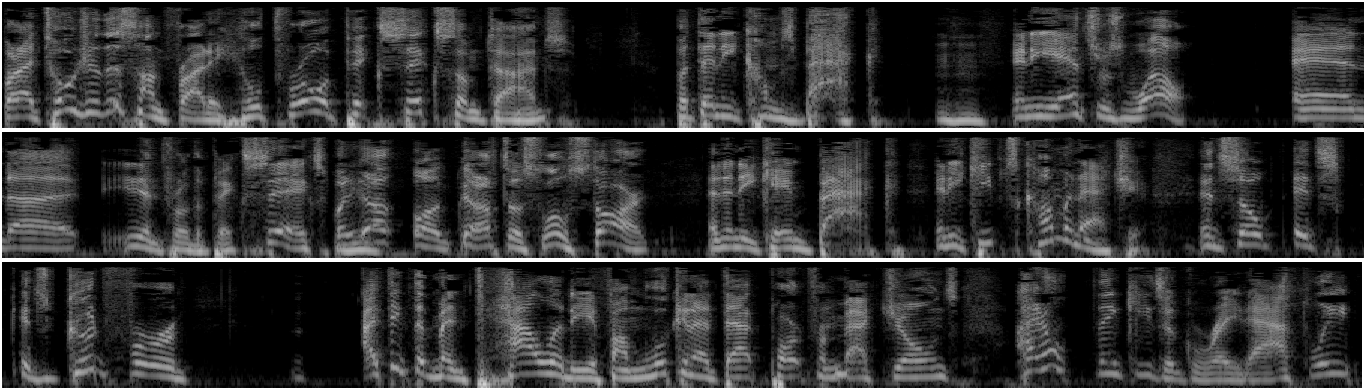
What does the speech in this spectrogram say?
But I told you this on Friday. He'll throw a pick six sometimes, but then he comes back and he answers well. And uh, he didn't throw the pick six, but he got, well, got off to a slow start, and then he came back, and he keeps coming at you. And so it's it's good for I think the mentality, if I'm looking at that part from Mac Jones, I don't think he's a great athlete.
